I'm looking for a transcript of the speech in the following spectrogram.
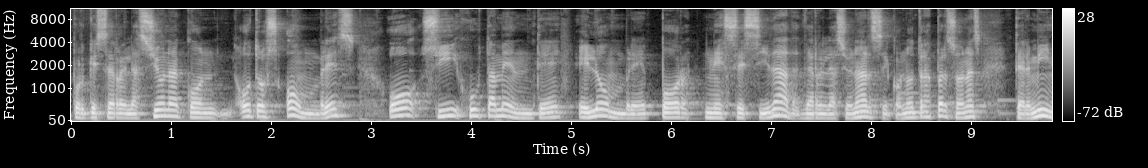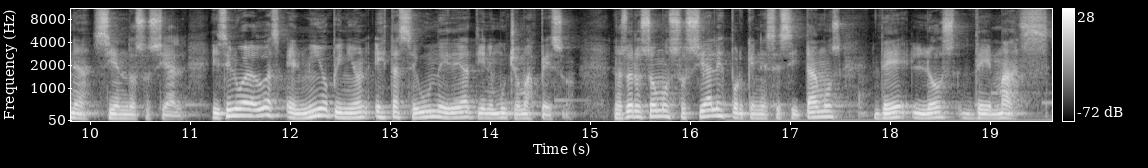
porque se relaciona con otros hombres o si justamente el hombre por necesidad de relacionarse con otras personas termina siendo social. Y sin lugar a dudas, en mi opinión, esta segunda idea tiene mucho más peso. Nosotros somos sociales porque necesitamos de los demás.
